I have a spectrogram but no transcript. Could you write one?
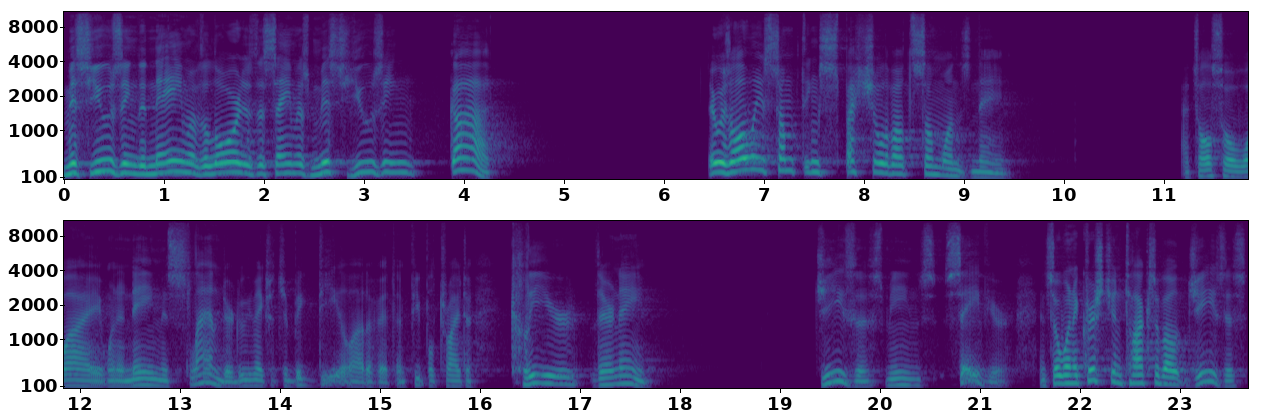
Misusing the name of the Lord is the same as misusing God. There was always something special about someone's name. That's also why, when a name is slandered, we make such a big deal out of it, and people try to clear their name. Jesus means Savior. And so when a Christian talks about Jesus,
